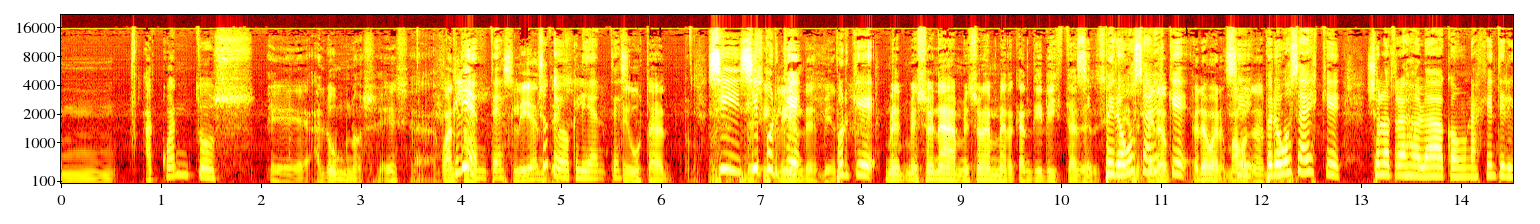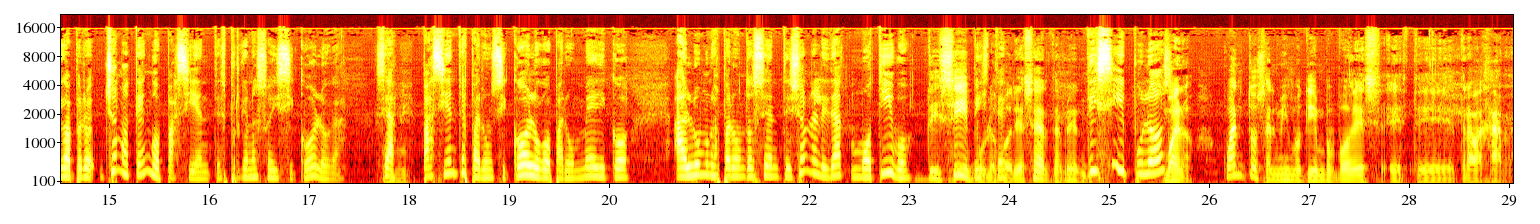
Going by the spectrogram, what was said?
¿A cuántos eh, alumnos es? ¿A cuántos Clientes. clientes? Yo tengo clientes. ¿Te gusta? Sí, sí, porque, porque Me, me suena, me suena mercantilista. Sí, pero vos sabés pero- que Pero bueno, vamos sí, a... pero vos sabés que yo la otra vez hablaba con una gente y le digo, pero yo no tengo pacientes porque no soy psicóloga. O sea, pacientes para un psicólogo, para un médico, alumnos para un docente. Yo en realidad motivo Discípulos ¿viste? podría ser también. discípulos. Bueno, ¿cuántos al mismo tiempo podés este, trabajar?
